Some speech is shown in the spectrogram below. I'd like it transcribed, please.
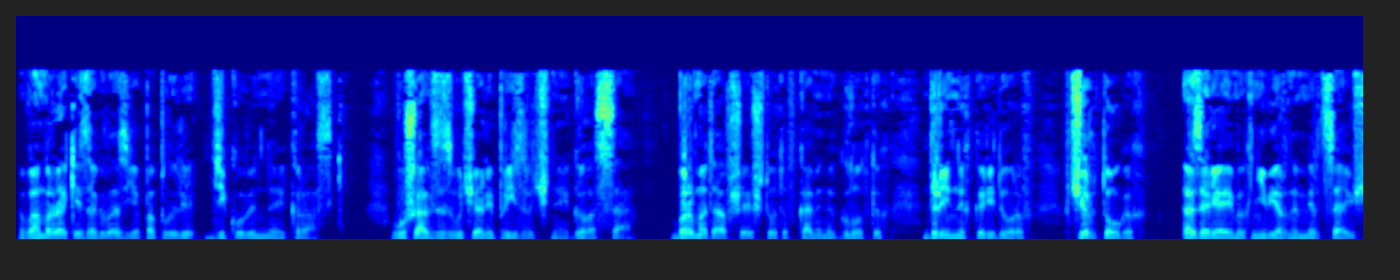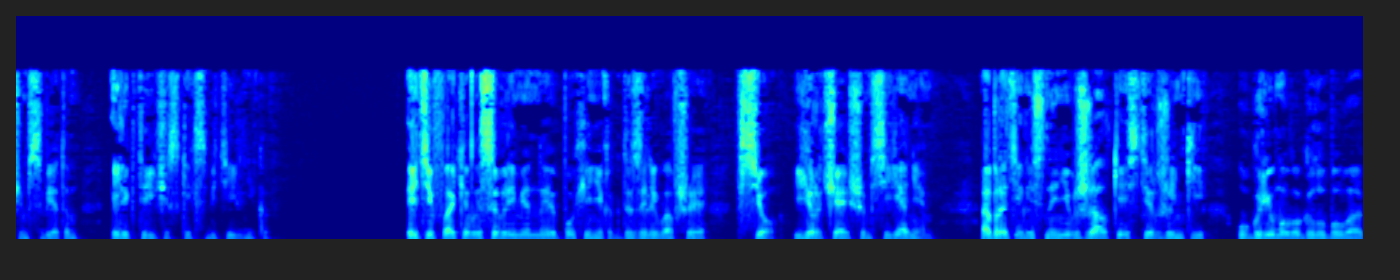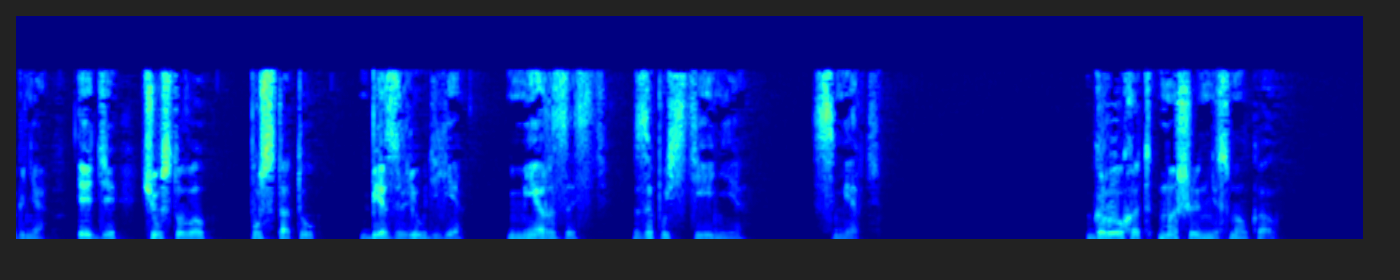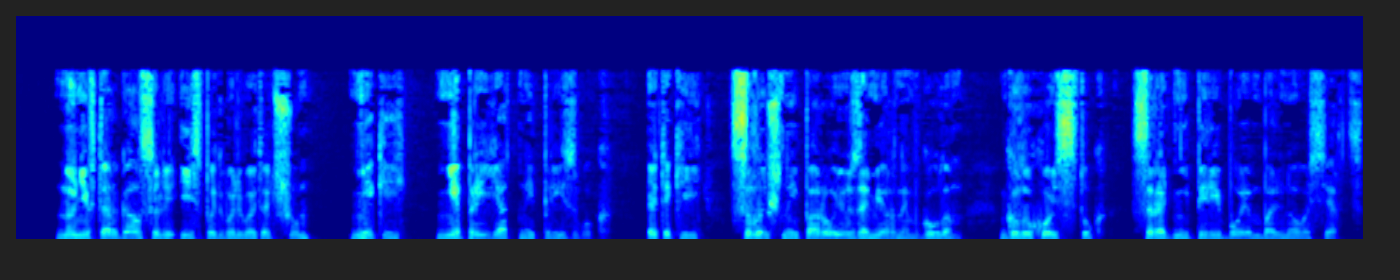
Во мраке заглазья поплыли диковинные краски. В ушах зазвучали призрачные голоса, бормотавшие что-то в каменных глотках длинных коридоров, в чертогах, озаряемых неверным мерцающим светом электрических светильников. Эти факелы современной эпохи, некогда заливавшие все ярчайшим сиянием, обратились ныне в жалкие стерженьки угрюмого голубого огня. Эдди чувствовал пустоту, безлюдье, мерзость, запустение, смерть. Грохот машин не смолкал. Но не вторгался ли из-под в этот шум некий неприятный призвук, этакий слышный порою замерным гулом глухой стук сродни перебоем больного сердца?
